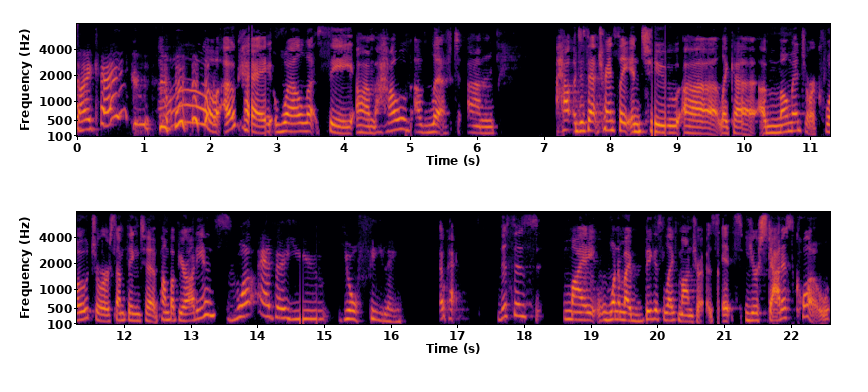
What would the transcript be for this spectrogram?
okay? oh, okay. Well, let's see. Um, how of a lift? Um, how does that translate into uh, like a, a moment or a quote or something to pump up your audience? Whatever you you're feeling. Okay. This is my one of my biggest life mantras. It's your status quo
